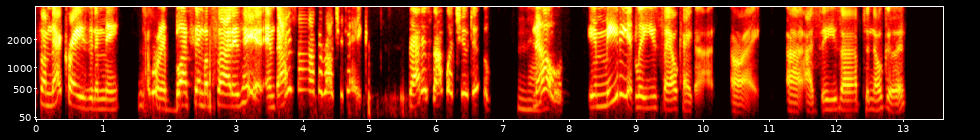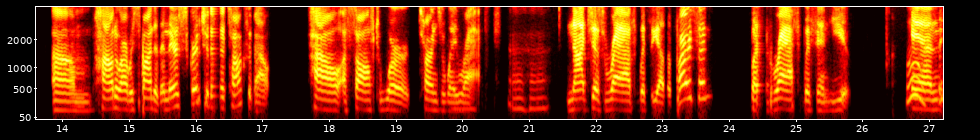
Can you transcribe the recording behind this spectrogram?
something that crazy to me. I'm going to bust him upside his head. And that is not the route you take. That is not what you do. no. No. Immediately you say, okay, God, all right. Uh, I see he's up to no good. Um, how do I respond to? And there's scripture that talks about how a soft word turns away Mhm. wrath. Mhm. Not just wrath with the other person, but wrath within you. Ooh, And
